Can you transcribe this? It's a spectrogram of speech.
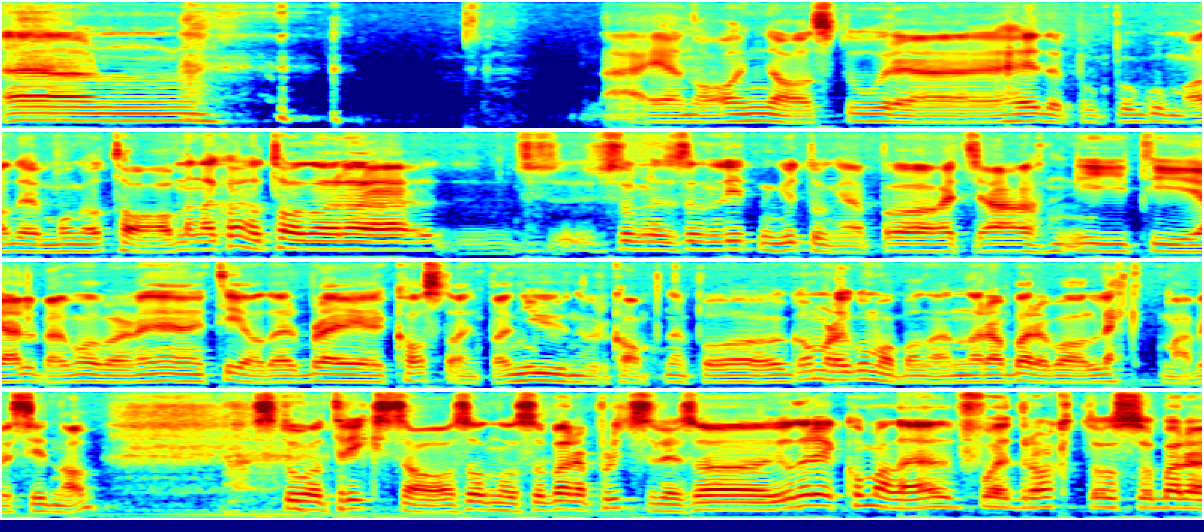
Um, nei, noe annet store høydepunkt på Gomma, det er mange å ta av. Men jeg kan jo ta når jeg som en sånn liten guttunge på ikke, 9-10-11 må det være den tida der ble kasta inn på en juniorkamp nede på gamle Gommabanen når jeg bare var og lekte meg ved siden av. Sto og triksa og sånn, og så bare plutselig så Jo, dere kom jeg jeg får ei drakt, og så bare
